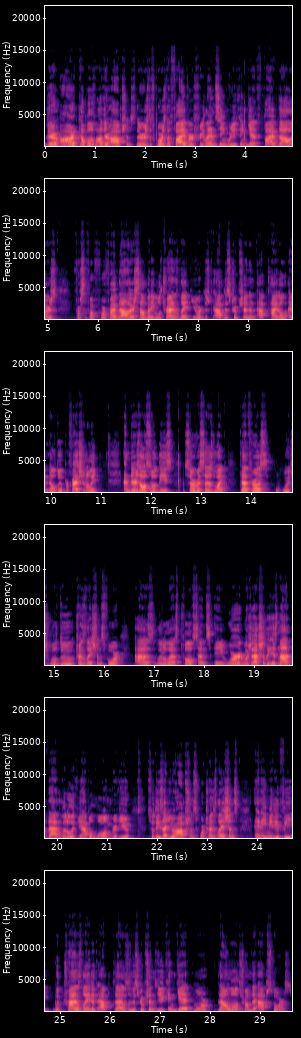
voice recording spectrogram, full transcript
There are a couple of other options. There is, of course, the Fiverr freelancing where you can get $5 for, for, for $5 somebody will translate your app description and app title and they'll do it professionally. And there's also these services like Tethras, which will do translations for as little as 12 cents a word, which actually is not that little if you have a long review. So these are your options for translations, and immediately with translated app titles and descriptions, you can get more downloads from the app stores.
